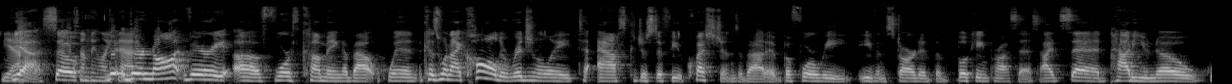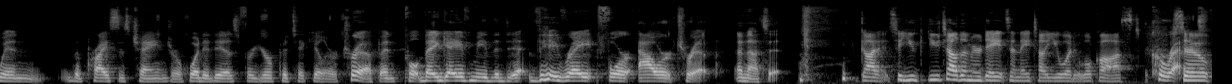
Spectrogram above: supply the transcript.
Yeah, So something like th- that. They're not very uh, forthcoming about when, because when I called originally to ask just a few questions about it before we even started the booking process, I'd said, "How do you know when?" the prices change or what it is for your particular trip and they gave me the the rate for our trip and that's it Got it. So you you tell them your dates and they tell you what it will cost. Correct. So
